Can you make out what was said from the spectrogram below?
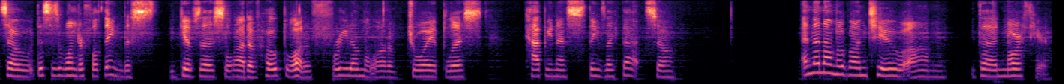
So this is a wonderful thing. This gives us a lot of hope, a lot of freedom, a lot of joy, bliss, happiness, things like that. So, and then I'll move on to um, the north here.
